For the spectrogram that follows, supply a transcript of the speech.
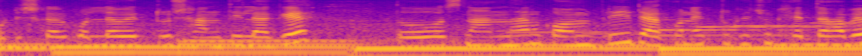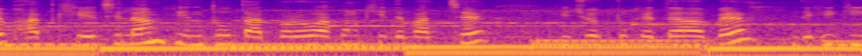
পরিষ্কার করলেও একটু শান্তি লাগে। তো স্নান ধান কমপ্লিট এখন একটু কিছু খেতে হবে। ভাত খেয়েছিলাম, কিন্তু তারপরেও এখন খিদে পাচ্ছে। কিছু একটু খেতে হবে, দেখি কি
